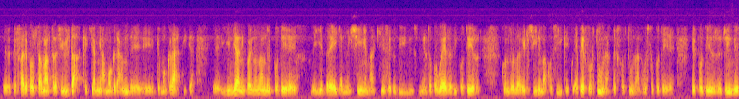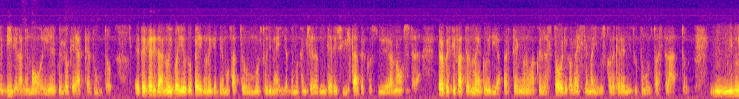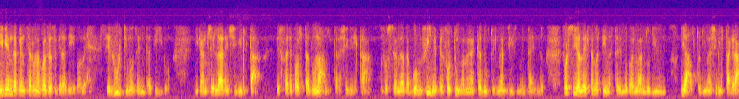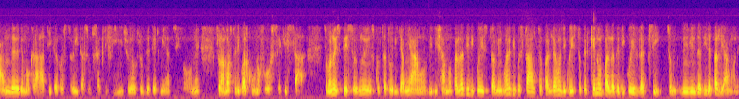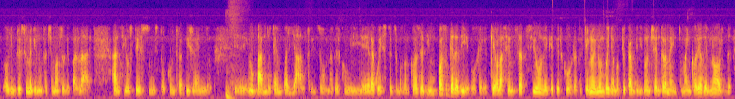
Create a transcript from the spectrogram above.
eh, per fare posto a un'altra civiltà che chiamiamo grande e democratica. Eh, gli indiani poi non hanno il potere degli ebrei hanno il cinema, chiesero di, nel dopoguerra di poter controllare il cinema così che, e per fortuna, per fortuna hanno questo potere, per poter rinverdire la memoria di quello che è accaduto. E per carità noi poi europei non è che abbiamo fatto molto di meglio, abbiamo cancellato intere civiltà per costruire la nostra, però questi fatti ormai dire, appartengono a quella storia con la S maiuscola che rende tutto molto astratto. Mi, mi viene da pensare una cosa sgradevole, se l'ultimo tentativo di cancellare civiltà per fare posto ad un'altra civiltà fosse andata a buon fine, per fortuna non è accaduto, il nazismo intendo, forse io a lei stamattina staremmo parlando di, un, di altro, di una civiltà grande, democratica, costruita sul sacrificio, su determinazione, sulla morte di qualcuno forse, chissà. Insomma, noi spesso, noi ascoltatori chiamiamo, vi diciamo parlate di questo, a memoria di quest'altro, parliamo di questo, perché non parlate di quello? Eh, sì, insomma, mi viene da dire parliamone, ho l'impressione che non facciamo altro che parlare, anzi io stesso mi sto contraddicendo, eh, rubando tempo agli altri, insomma, per cui era questo, insomma, qualcosa di un po' sgradevole, che, che ho la sensazione che percorre, perché noi non vogliamo più campi di concentramento, ma in Corea del Nord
